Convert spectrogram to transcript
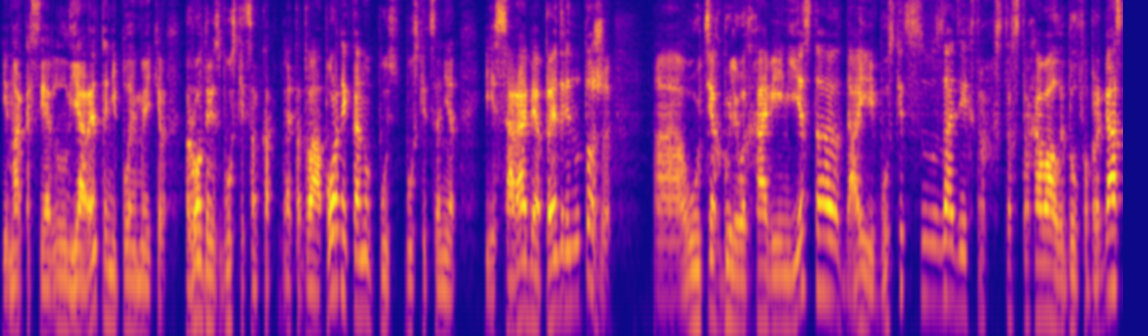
и Маркос Льоренте не плеймейкер. Родри с Бускетсом это два опорника, ну пусть Бускетса нет. И Сарабия, Педри, ну тоже А, у тех были вот Хави и Иньеста, да, и Бускетс сзади их страх, страховал, и был Фабрегас,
